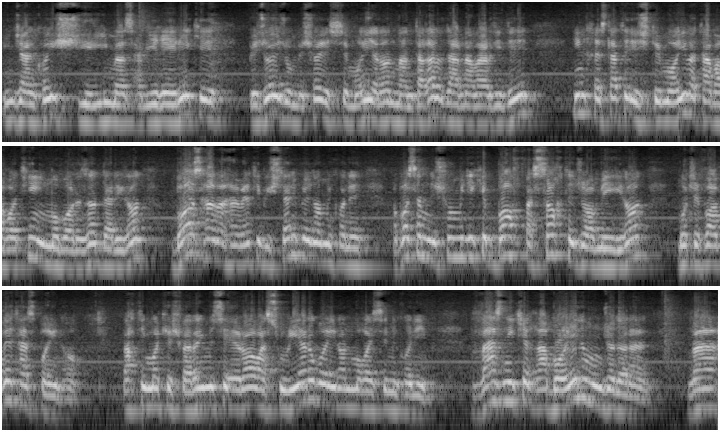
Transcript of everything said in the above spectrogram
این جنگ های شیعی مذهبی غیره که به جای جنبش های اجتماعی الان منطقه رو در نوردیده این خصلت اجتماعی و طبقاتی این مبارزات در ایران باز هم اهمیت بیشتری پیدا می‌کنه و باز هم نشون میده که بافت و ساخت جامعه ایران متفاوت هست با اینها. وقتی ما کشورهای مثل عراق و سوریه رو با ایران مقایسه می‌کنیم وزنی که قبایل اونجا دارن و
